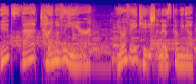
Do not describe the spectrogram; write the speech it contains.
It's that time of the year. Your vacation is coming up.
